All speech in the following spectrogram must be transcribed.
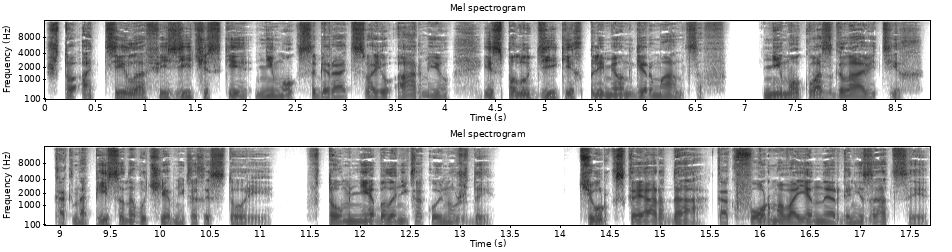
что Аттила физически не мог собирать свою армию из полудиких племен германцев, не мог возглавить их, как написано в учебниках истории. В том не было никакой нужды. Тюркская Орда, как форма военной организации,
